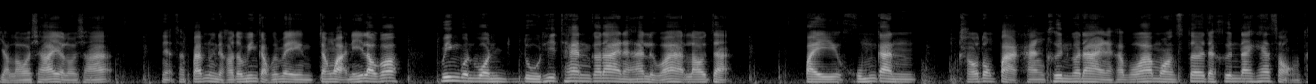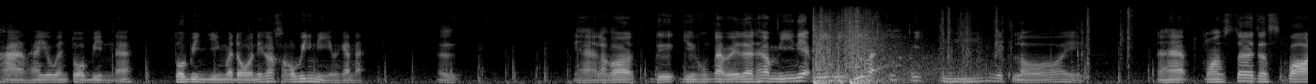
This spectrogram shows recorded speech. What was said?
อย่ารอช้า อย่ารอช้า เนี่ยสักแป๊บหนึ่งเดี๋ยวเขาจะวิ่งกลับขึ้นไปเอง จังหวะนี้เราก็วิ่งวนๆดูที่แท่นก็ได้นะฮะ หรือว่าเราจะไปคุ้มกันเขาตรงปากทางขึ้นก็ได้นะครับ เพราะว่ามอนสเตอร์จะขึ้นได้แค่ 2 ทางนะฮะยกเว้นตัวบินนะ ตัวบินยิงมาโดนนี่ก็เขาก็วิ่งหนีเหมือนกันนะ เออนี่ยฮะเราก็ยืนคุ้มกันไปเรื่อยถ้ามีเนี่ยมีมีผีมามีอืมเรียบร้อยนะฮะมอนสเตอร์จะ spawn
